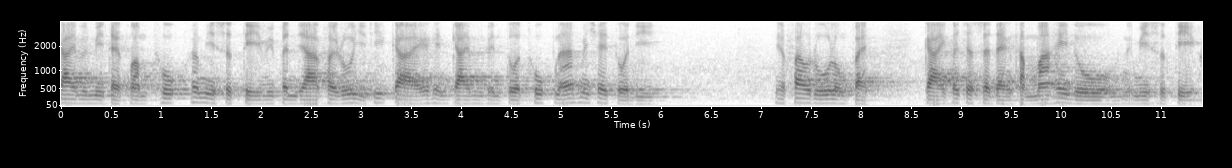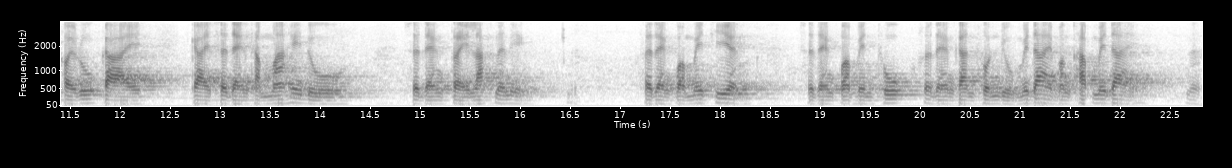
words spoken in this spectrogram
กายมันมีแต่ความทุกข์ถ้ามีสติมีปัญญาคอยรู้อยู่ที่กายก็เห็นกายมันเป็นตัวทุกข์นะ ไม่ใช่ตัวดี เนี่ยเฝ้ารู้ลงไปกายก็จะแสดงธรรมะให้ดู มีสติคอยรู้กาย กายแสดงธรรมะให้ดู แสดงไตรลักษณ์นั่นเอง แสดงความไม่เที่ยง แสดงความเป็นทุกข์ แสดงการทนอยู่ไม่ได้ บังคับไม่ได้นะ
